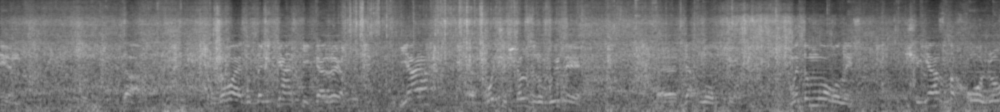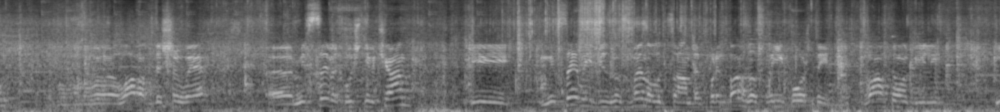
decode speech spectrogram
Він. Проживає тут на і каже, я хочу щось зробити е, для хлопців. Ми домовились, що я знаходжу в лавах ДШВ е, місцевих вишнівчан і місцевий бізнесмен Олександр придбав за свої кошти два автомобілі. І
